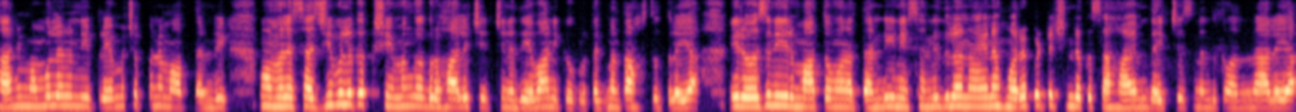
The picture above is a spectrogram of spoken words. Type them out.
కానీ మమ్మలను నీ ప్రేమ చొప్పున మా తండ్రి మమ్మల్ని సజీవులుగా క్షేమంగా గృహాలు చేర్చిన దేవానికి కృతజ్ఞతాస్థుతులయ్యా. ఈ రోజు మీరు మాతో మన తండ్రి నీ సన్నిధిలో నాయన మొరపెట్టుచుండకు సహాయం దయచేసినందుకు వందనాలయ్యా.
